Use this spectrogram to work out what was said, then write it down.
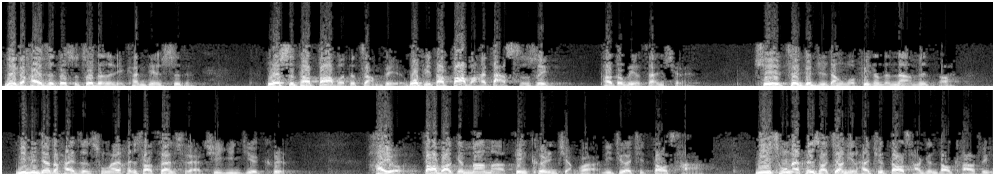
那个孩子都是坐在那里看电视的。我是他爸爸的长辈，我比他爸爸还大十岁，他都没有站起来。所以这个就让我非常的纳闷啊！你们家的孩子从来很少站起来去迎接客人，还有爸爸跟妈妈跟客人讲话，你就要去倒茶，你从来很少叫你的孩子去倒茶跟倒咖啡。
